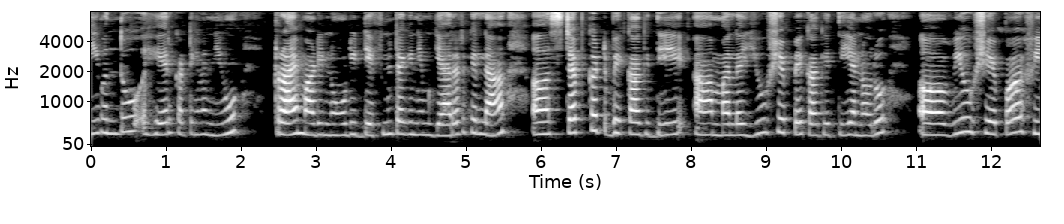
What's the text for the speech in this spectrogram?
ಈ ಒಂದು ಹೇರ್ ಕಟ್ಟಿಂಗ್ನ ನೀವು ಟ್ರೈ ಮಾಡಿ ನೋಡಿ. ಡೆಫಿನೆಟಾಗಿ ನಿಮ್ಗೆ ಯಾರ್ಯಾರಿಗೆಲ್ಲ ಸ್ಟೆಪ್ ಕಟ್ ಬೇಕಾಗಿದ್ದಿ, ಆಮೇಲೆ ಯು ಶೇಪ್ ಬೇಕಾಗೈತಿ ಅನ್ನೋರು ವ್ಯೂ ಶೇಪ, ಫಿ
